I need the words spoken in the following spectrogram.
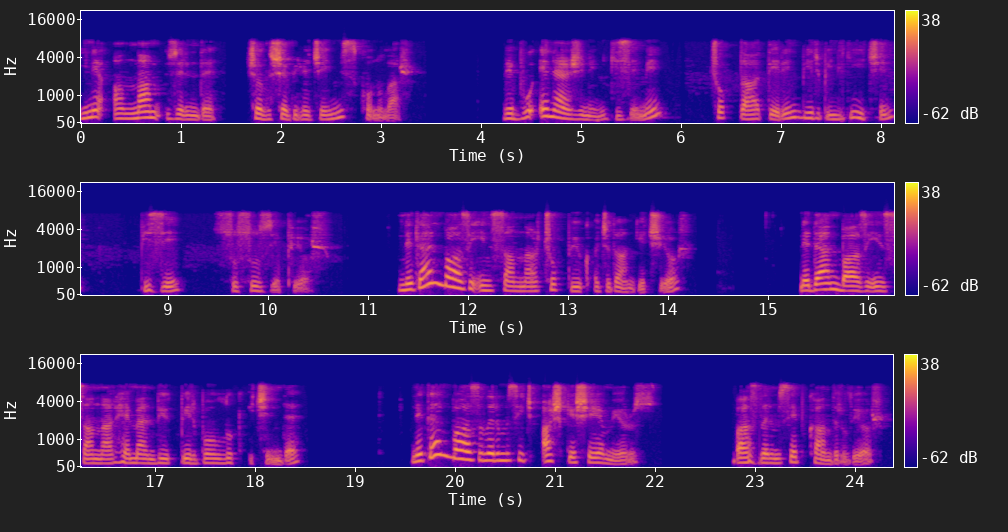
yine anlam üzerinde çalışabileceğimiz konular. Ve bu enerjinin gizemi çok daha derin bir bilgi için bizi susuz yapıyor. Neden bazı insanlar çok büyük acıdan geçiyor? Neden bazı insanlar hemen büyük bir bolluk içinde? Neden bazılarımız hiç aşk yaşayamıyoruz? Bazılarımız hep kandırılıyor.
